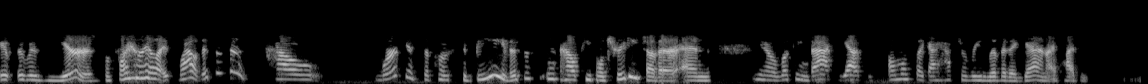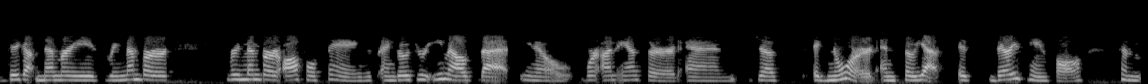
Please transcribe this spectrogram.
it, it was years before I realized, wow, this isn't how work is supposed to be. This isn't how people treat each other. And, you know, looking back, yes, it's almost like I have to relive it again. I've had to dig up memories, remember remember awful things and go through emails that, you know, were unanswered and just ignored. And so, yes, it's very painful to,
